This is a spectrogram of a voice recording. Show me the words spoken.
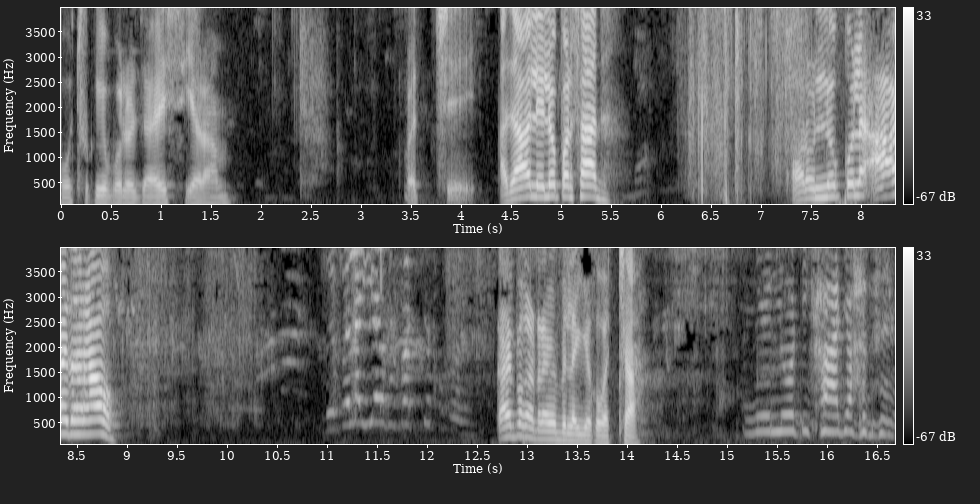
हो चुकी है बोलो जय सिया राम। बच्चे आ जाओ ले लो प्रसाद। और उन लोग को ले आओ इधर आओ। काय पकड़ रहे बिलैया को बच्चा? ये लोटी खा जाते हैं।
